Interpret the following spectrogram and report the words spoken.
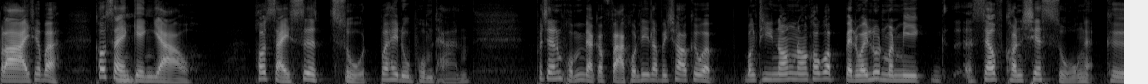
ปลายใช่ป่ะเขาใส่กางเกงยาว เขาใส่เสื้อสูทเพื่อให้ดูภูมิฐาน เพราะฉะนั้นผมอยากจะฝากคนที่รับผิดชอบคือแบบบางทีน้องๆเขาก็เป็นวัยรุ่นมันมี self conscious สูงอะคือ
